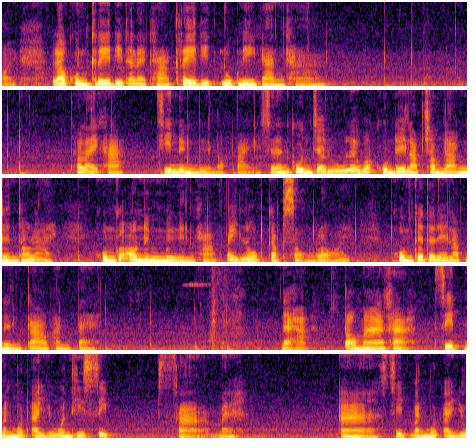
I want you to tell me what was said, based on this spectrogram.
200 แล้วคุณเครดิตอะไรคะ เครดิตลูกหนี้การค้า เท่าไหร่คะ ที่หนึ่งหมื่นออกไป ฉะนั้นคุณจะรู้เลยว่าคุณได้รับชำระเงินเท่าไหร่คุณก็เอาหนึ่งหมื่นค่ะ ไปลบกับสองร้อย คุณก็จะได้รับเงินเก้าพันแปดนะคะ ต่อมาค่ะ สิทธิ์มันหมดอายุวันที่สิบสามไหมอ่า สิทธิ์มันหมดอายุ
